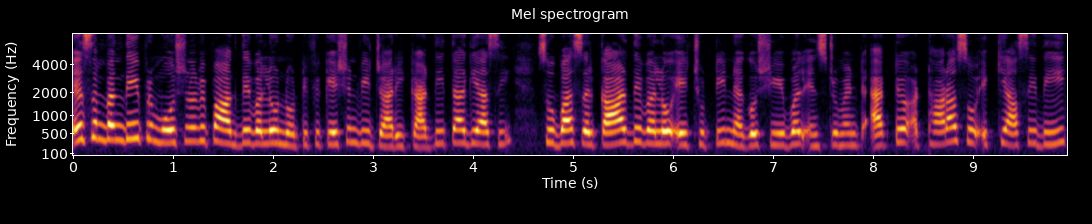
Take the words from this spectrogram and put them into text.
ਇਸ ਸੰਬੰਧੀ ਪ੍ਰਮੋਸ਼ਨਲ ਵਿਭਾਗ ਦੇ ਵੱਲੋਂ ਨੋਟੀਫਿਕੇਸ਼ਨ ਵੀ ਜਾਰੀ ਕਰ ਦਿੱਤਾ ਗਿਆ ਸੀ। ਸੂਬਾ ਸਰਕਾਰ ਦੇ ਵੱਲੋਂ ਇਹ ਛੁੱਟੀ ਨੈਗੋਸ਼ੀਏਬਲ ਇਨਸਟਰੂਮੈਂਟ ਐਕਟ 1881 ਦੀ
